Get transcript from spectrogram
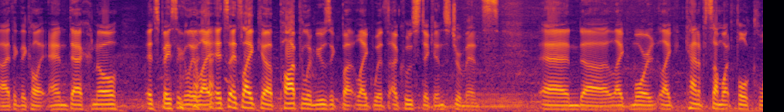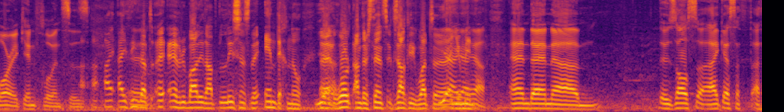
I think they call it endechno. It's basically like it's it's like uh, popular music, but like with acoustic instruments and uh, like more like kind of somewhat folkloric influences. I, I think Uh, that uh, everybody that listens to the endechno Yeah. uh, word understands exactly what uh, you mean. Yeah. And then um, there's also, I guess, a, a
